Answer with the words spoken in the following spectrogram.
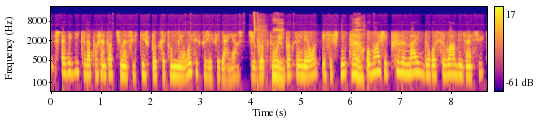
je t'avais dit que la prochaine fois que tu m'insultais, je bloquerais ton numéro, et c'est ce que j'ai fait derrière. Je, bloque, je bloque le numéro et c'est fini. Au moins, j'ai plus le mal de recevoir des insultes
